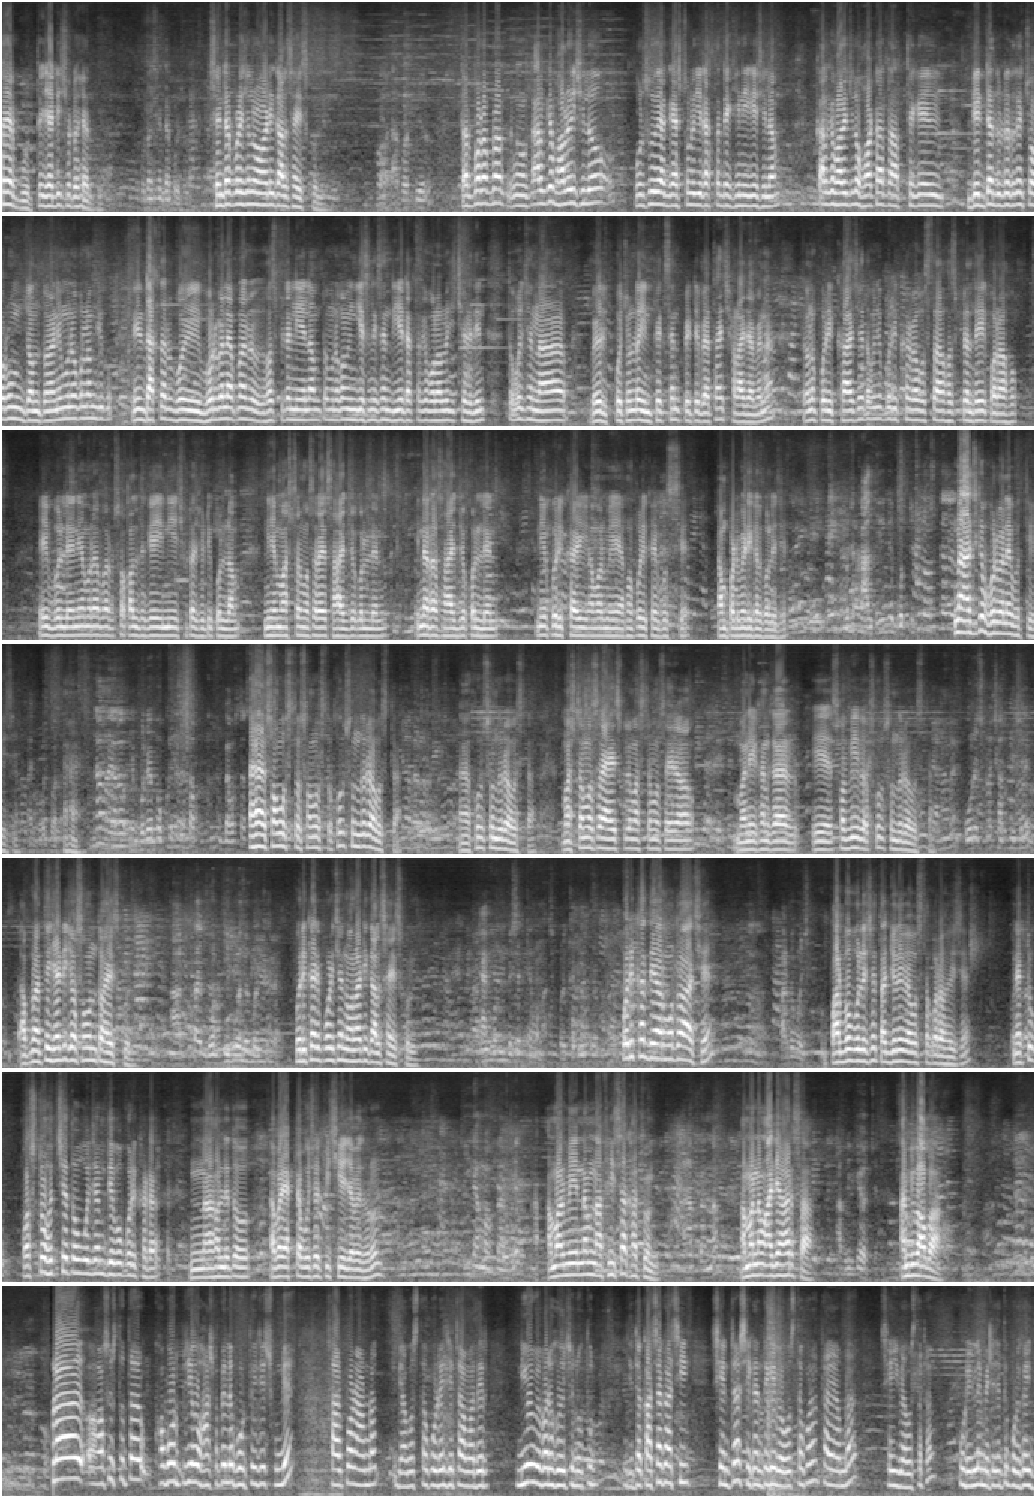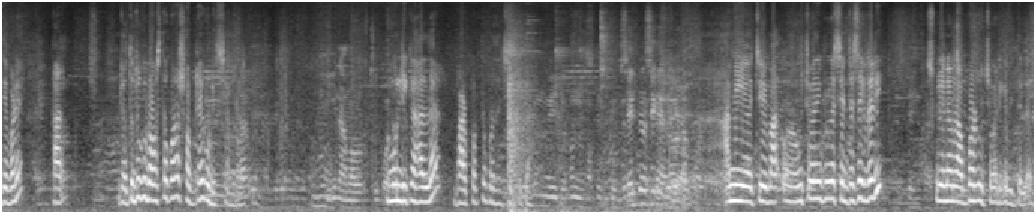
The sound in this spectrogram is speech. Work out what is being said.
হেয়ারপুর তেজহাটি ছোট হেয়ারপুর। সেন্টার পড়েছিল? নোহাটি girls high স্কুলে। তারপর আপনার কালকে ভালোই ছিল। পরশু এক গ্যাস্ট্রোলজি ডাক্তার দেখিয়ে নিয়ে গেছিলাম কালকে ভালো ছিল। হঠাৎ রাত থেকে দেড়টা দুটো থেকে চরম যন্ত্রণা। নিয়ে মনে করলাম যে ডাক্তার ভোর- ভোরবেলা আপনার হসপিটাল নিয়ে এলাম। তো মনে করলাম ইঞ্জেকশন ইঞ্জেকশন দিয়ে ডাক্তারকে বলা হলো যে ছেড়ে দিন। তো বলছে না প্রচণ্ড ইনফেকশন পেটে ব্যথায় ছাড়া যাবে না। তো বললাম পরীক্ষা আছে। তো বলছে পরীক্ষার ব্যবস্থা হসপিটাল থেকে করা হোক। এই বললেন আমরা আবার সকাল থেকে এই নিয়ে ছোটাছুটি করলাম। নিয়ে মাস্টার মশারাই সাহায্য করলেন, ইনারা সাহায্য করলেন। নিয়ে পরীক্ষায় আমার মেয়ে এখন পরীক্ষায় বসছে, রামপাট মেডিকেল কলেজে। না, আজকে ভোরবেলায় ভর্তি হয়েছে। হ্যাঁ। হ্যাঁ সমস্ত সমস্ত। খুব সুন্দর অবস্থা। হ্যাঁ খুব সুন্দর অবস্থা। মাস্টারমশাই, হাই স্কুলের মাস্টারমশাইরাও মানে এখানকার এ সবই খুব সুন্দর অবস্থা। আপনার তেজহাটি যশবন্ত হাই স্কুল। কোথায় পরীক্ষা? পরীক্ষায় পড়েছে নলাটি গার্লস হাই স্কুল। এখন পেশেন্ট কেমন আছে? পরীক্ষা দিতে পরীক্ষা দেওয়ার মতো আছে। পারবে বলছে? পারব বলেছে তার জন্যই ব্যবস্থা করা হয়েছে। মানে একটু কষ্ট হচ্ছে তো বলছে আমি দেবো পরীক্ষাটা। না হলে তো আবার একটা বছর পিছিয়ে যাবে ধরুন। কি নাম আপনার মেয়ের? আমার মেয়ের নাম নাফিসা খাতুন। আপনার নাম? আমার নাম আজাহার শাহ। আপনি কে হচ্ছেন? আমি বাবা। আমরা অসুস্থতার খবর যে হাসপাতালে ভর্তি হয়েছে শুনে তারপর আমরা ব্যবস্থা করে যেটা আমাদের নিয়ম এবারে হয়েছে নতুন, যেটা কাছাকাছি সেন্টার, সেখান থেকে ব্যবস্থা করা, তাই আমরা সেই ব্যবস্থাটা করে নিলাম এটা যাতে পরীক্ষা দিতে পারে। তার যতটুকু ব্যবস্থা করা সবটাই করেছি আমরা। মল্লিকা হালদার, ভারপ্রাপ্ত প্রধান শিক্ষিকা। আমি হচ্ছে উচ্চ মাধ্যমিক সেন্টার সেক্রেটারি স্কুলের নাম রামপুরহাট উচ্চ বালিকা বিদ্যালয়।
